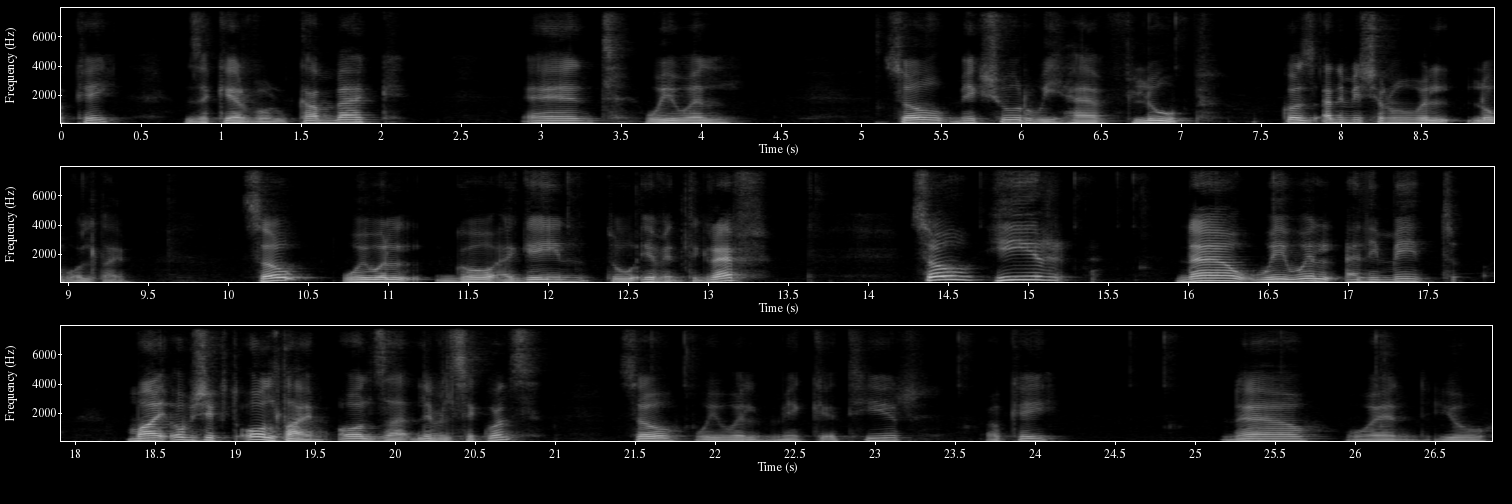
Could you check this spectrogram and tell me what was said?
Okay the curve will come back and we will so make sure we have loop because animation will loop all time. So we will go again to event graph. So here now we will animate my object all time all the level sequence. So we will make it here. Okay. Now when you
